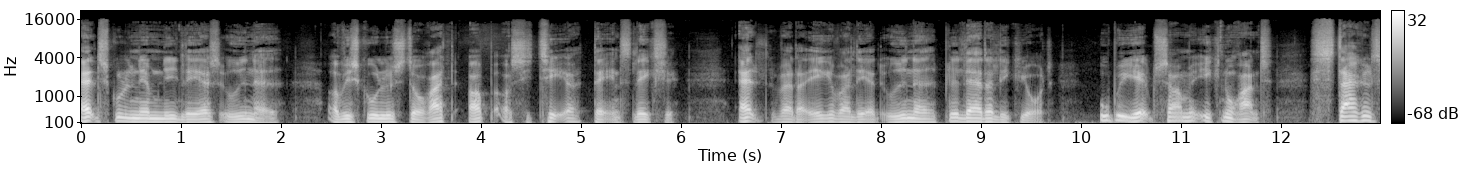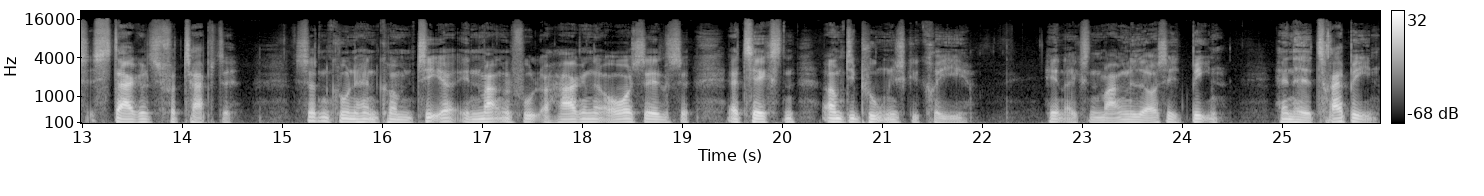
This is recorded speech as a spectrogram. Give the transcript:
Alt skulle nemlig læres udenad, og vi skulle stå ret op og citere dagens lektie. Alt, hvad der ikke var lært udenad, blev latterliggjort. Ubehjælpsomme ignorant, stakkels, stakkels fortabte. Sådan kunne han kommentere en mangelfuld og hakkende oversættelse af teksten om de puniske krige. Henriksen manglede også et ben. Han havde træben,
